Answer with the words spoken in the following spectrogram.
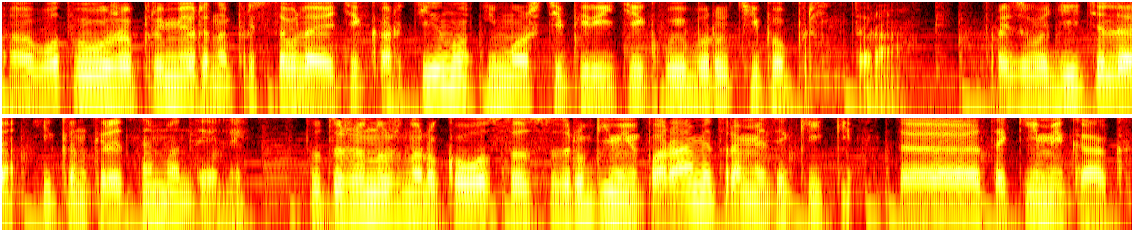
А вот вы уже примерно представляете картину и можете перейти к выбору типа принтера производителя и конкретной модели. Тут уже нужно руководствоваться другими параметрами, такими, э, такими как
